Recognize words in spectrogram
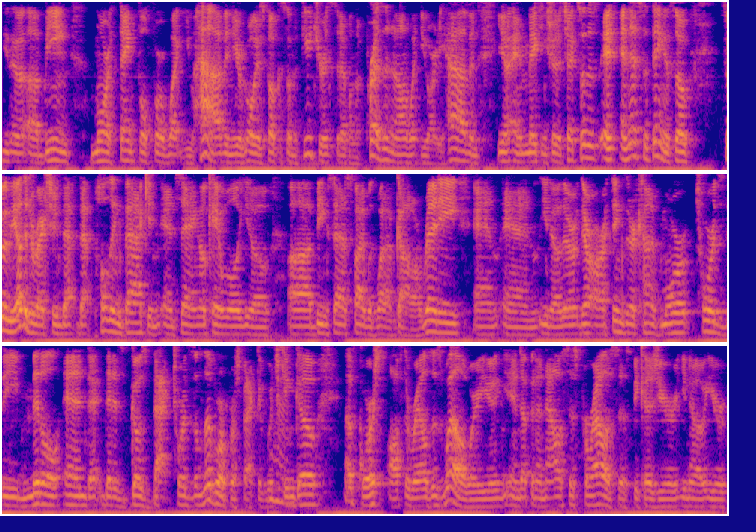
you know uh, being more thankful for what you have and you're always focused on the future instead of on the present and on what you already have and you know and making sure to check so there's and, and that's the thing is so so in the other direction that that pulling back and, and saying okay well you know uh, being satisfied with what I've got already, and and you know there there are things that are kind of more towards the middle end that, that is goes back towards the liberal perspective, which Mhm. can go, of course, off the rails as well, where you end up in analysis paralysis because you're you know you're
